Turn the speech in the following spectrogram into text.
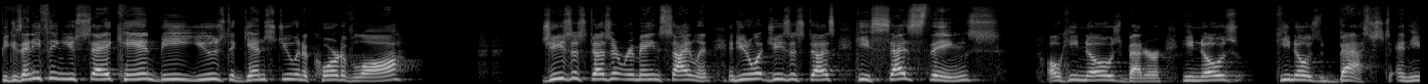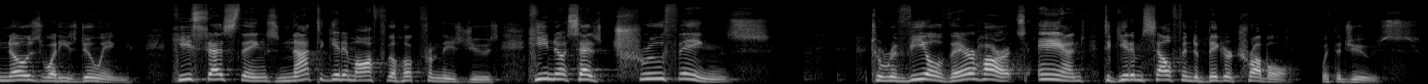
because anything you say can be used against you in a court of law. Jesus doesn't remain silent. And do you know what Jesus does? He says things. Oh, he knows better. He knows he knows best and he knows what he's doing. He says things not to get him off the hook from these Jews. He know, says true things to reveal their hearts and to get himself into bigger trouble with the Jews.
